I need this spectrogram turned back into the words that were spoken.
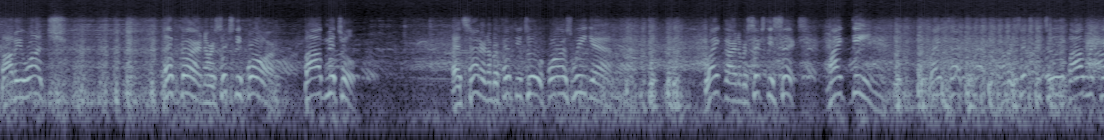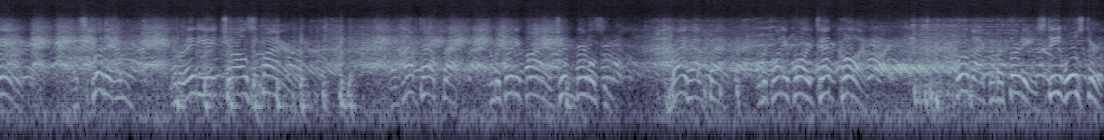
Bobby Wuensch. Left guard, number 64, Bob Mitchell. At center, number 52, Forrest Wiegand. Right guard, number 66, Mike Dean. Right tackle, number 62, Bob McKay. At split end, number 88, Charles Speyrer. At left halfback, number 35, Jim Bertelsen. Right halfback, number 24, Ted Koy. Fullback, number 30, Steve Worster.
